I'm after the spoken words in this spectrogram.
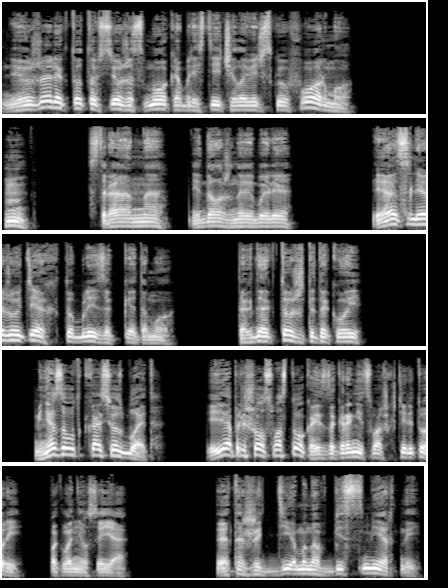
Неужели кто-то все же смог обрести человеческую форму? Хм, странно, не должны были. Я отслежу тех, кто близок к этому. Тогда кто же ты такой? Меня зовут Кассиус Блайт, и я пришел с востока, из-за границ ваших территорий, поклонился я. Это же демонов бессмертный.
